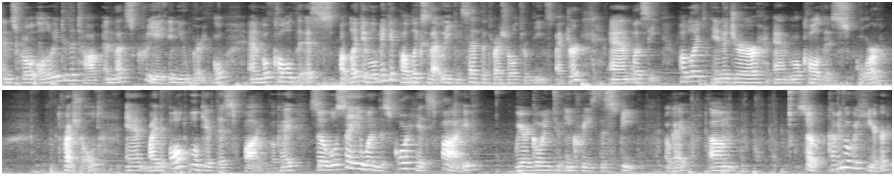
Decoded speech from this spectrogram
and scroll all the way to the top and let's create a new variable and we'll call this public and we'll make it public so that we can set the threshold through the inspector. And let's see, public integer and we'll call this score threshold and by default we'll give this 5, okay? So we'll say when the score hits 5, we are going to increase the speed okay? Um, so coming over here,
